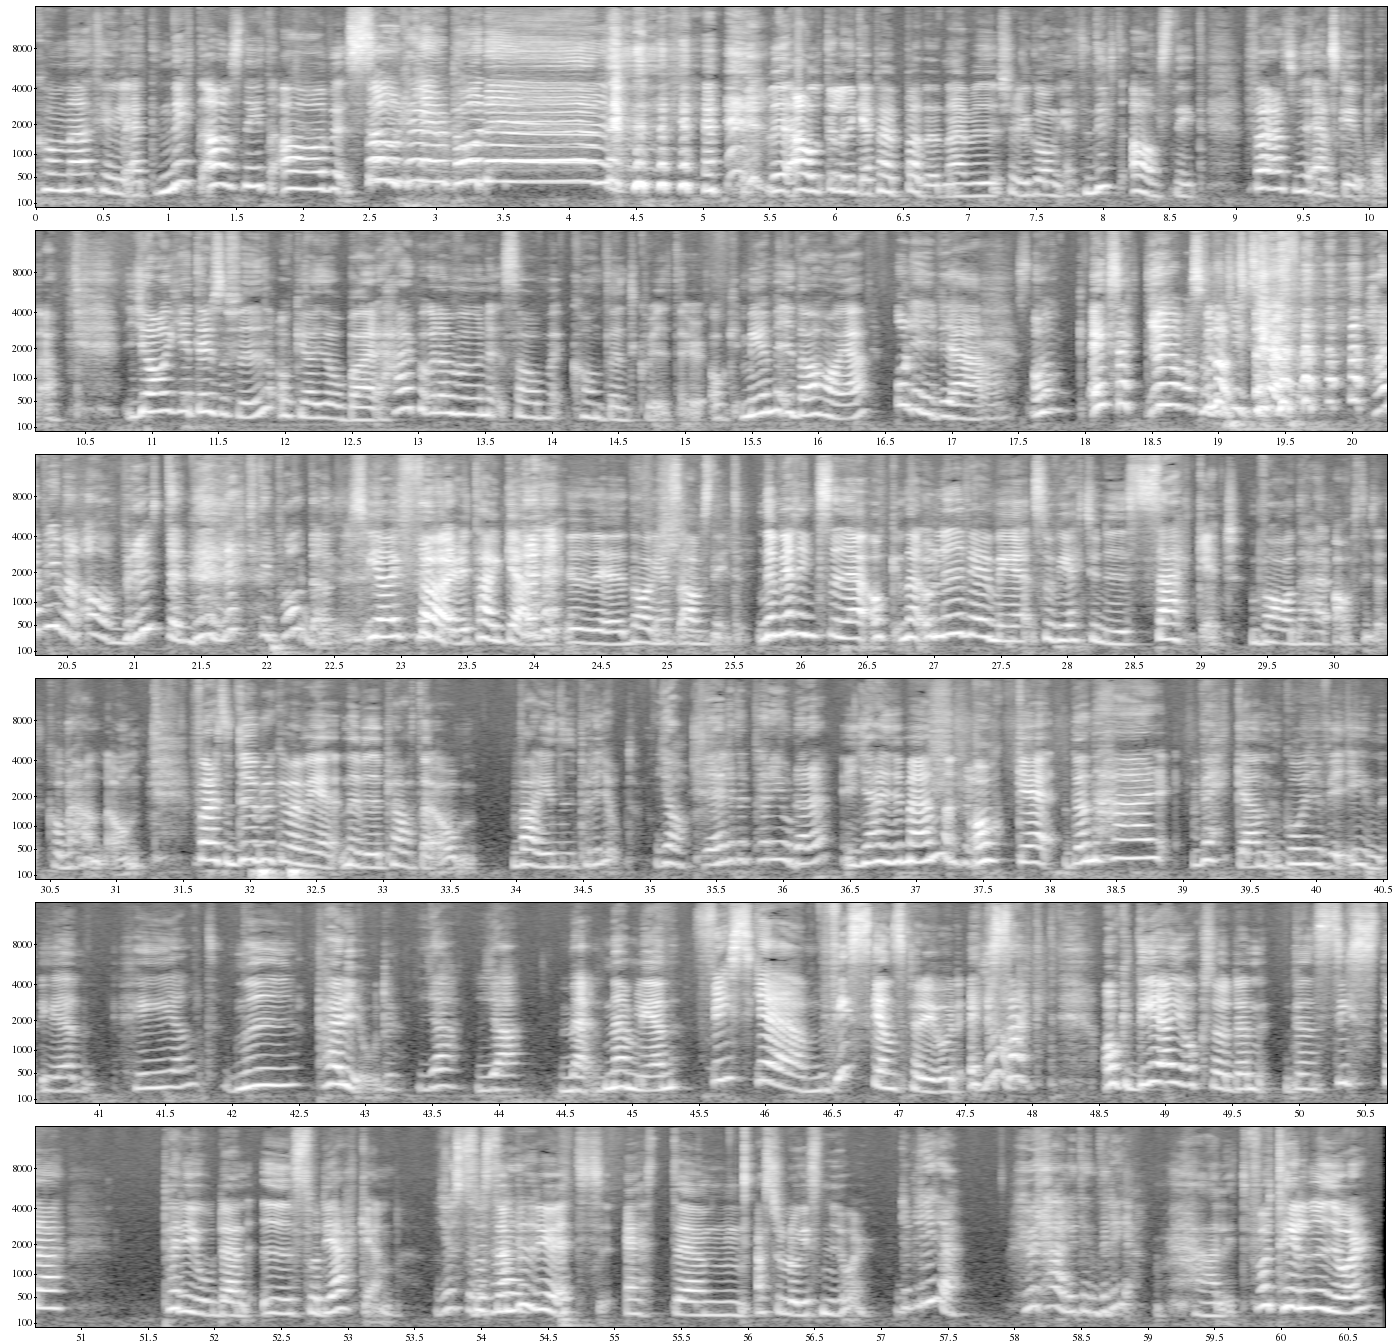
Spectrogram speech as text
Välkomna till ett nytt avsnitt av Soulcare-podden! vi är alltid lika peppade när vi kör igång ett nytt avsnitt för att vi älskar ju att podda. Jag heter Sofie och jag jobbar här på Ulla Moon som content creator och med mig idag har jag Olivia! och exakt! Jag jobbar som butikschef. Här blir man avbruten direkt i podden. Jag är för taggad i eh, dagens avsnitt. Nej, men jag tänkte säga, och när Olivia är med så vet ju ni säkert vad det här avsnittet kommer handla om. För att du brukar vara med när vi pratar om varje ny period. Ja, jag är lite periodare. Jajamän, och eh, den här veckan går ju vi in i en helt ny period. Ja, ja, men. Nämligen Fisken! fiskens period, exakt! Och det är ju också den, den sista perioden i zodiaken. Just det, Så den sen här, blir det ju ett, ett um, astrologiskt nyår. det blir det. Hur härligt är inte det? Härligt. Få till nyår.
